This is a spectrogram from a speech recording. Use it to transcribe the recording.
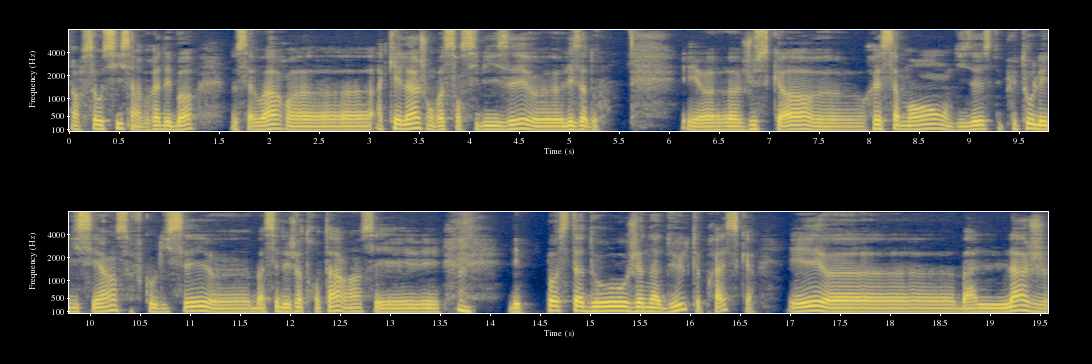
Alors ça aussi, c'est un vrai débat de savoir à quel âge on va sensibiliser les ados. Et euh, jusqu'à euh, récemment, on disait c'était plutôt les lycéens, sauf qu'au lycée, euh, bah, c'est déjà trop tard. Hein, c'est hmm. des post-ados, jeunes adultes presque. Et bah, l'âge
